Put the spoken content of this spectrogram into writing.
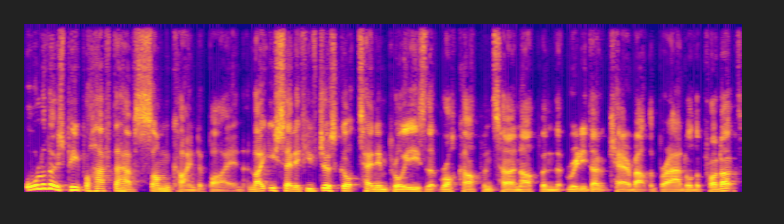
all of those people have to have some kind of buy-in. And like you said, if you've just got 10 employees that rock up and turn up and that really don't care about the brand or the product,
